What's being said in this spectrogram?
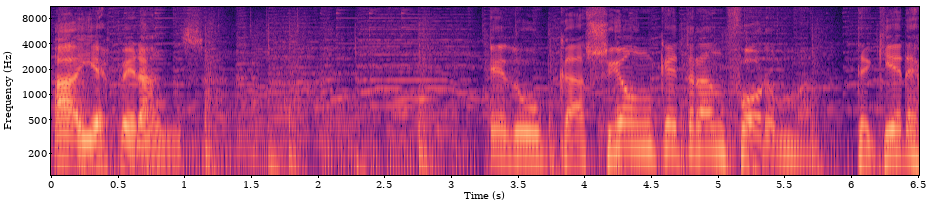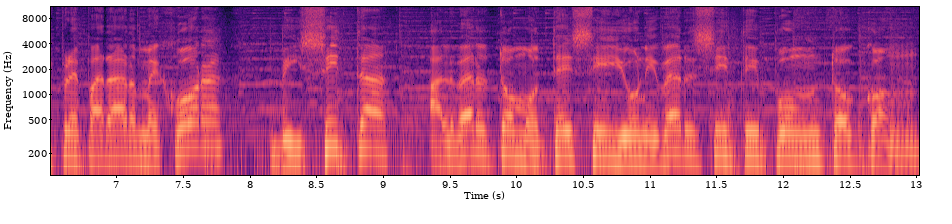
hay esperanza. Educación que transforma. ¿Te quieres preparar mejor? Visita albertomotesiuniversity.com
